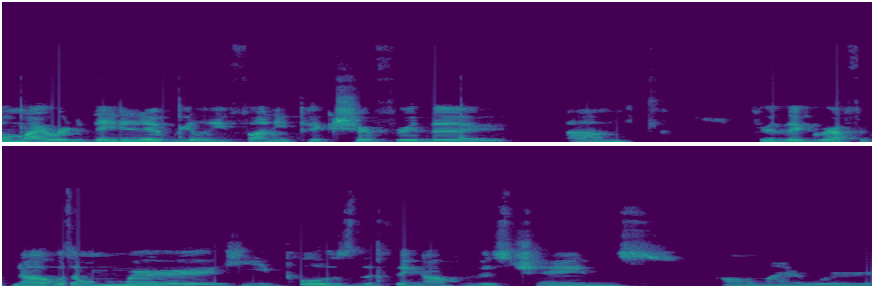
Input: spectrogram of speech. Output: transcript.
Oh my word, they did a really funny picture for the um for the graphic novel, somewhere he pulls the thing off of his chains. Oh my word.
